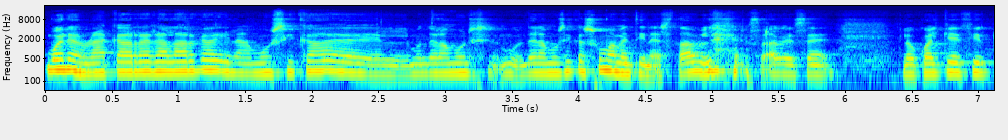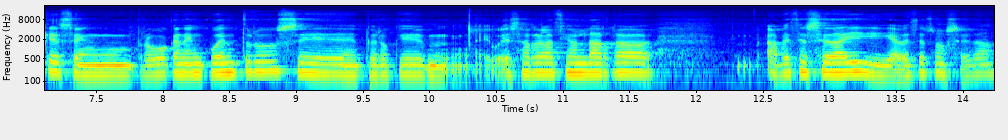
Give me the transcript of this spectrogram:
Bueno, en una carrera larga y la música, el mundo de la, de la música es sumamente inestable, ¿sabes? Eh, lo cual quiere decir que se provocan encuentros, eh, pero que mm, esa relación larga a veces se da y a veces no se da.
